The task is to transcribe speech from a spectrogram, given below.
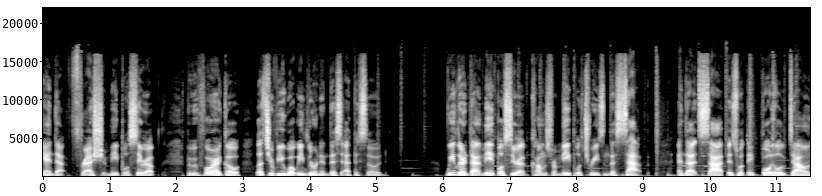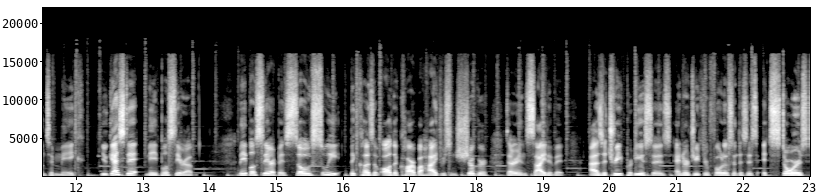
and that fresh maple syrup. But before I go, let's review what we learned in this episode. We learned that maple syrup comes from maple trees and the sap, and that sap is what they boil down to make, you guessed it, maple syrup. Maple syrup is so sweet because of all the carbohydrates and sugar that are inside of it. As a tree produces energy through photosynthesis, it stores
